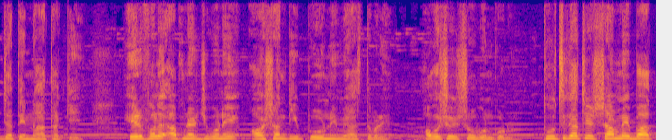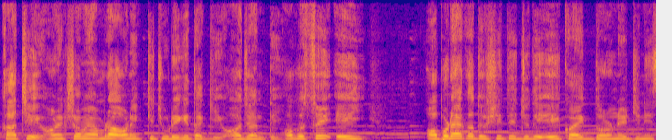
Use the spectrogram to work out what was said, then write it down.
যাতে না থাকে। এর ফলে আপনার জীবনে অশান্তি, পূর্ণিমে আসতে পারে। অবশ্যই শ্রবণ করুন। তুলসী গাছের সামনে বা কাছে অনেক সময় আমরা অনেক কিছু রেখে থাকি অজান্তে। অবশ্যই এই অপরা একাদশীতে যদি এই কয়েক ধরনের জিনিস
